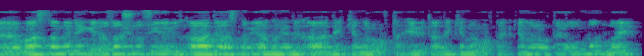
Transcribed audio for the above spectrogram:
Ee, basılan neden geliyor? O zaman şunu söyleyebiliriz. AD aslında bir anda nedir? AD kenar orta. Evet AD kenar orta. Kenar orta olduğundan dolayı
